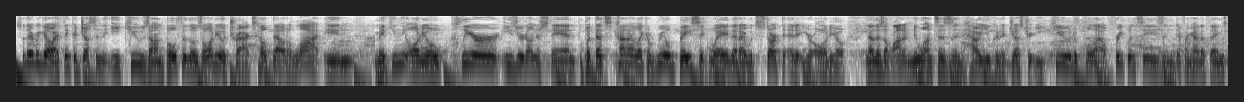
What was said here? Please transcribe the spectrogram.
So there we go. I think adjusting the EQs on both of those audio tracks helped out a lot in making the audio clearer, easier to understand, but that's kind of like a real basic way that I would start to edit your audio. Now there's a lot of nuances in how you can adjust your EQ to pull out frequencies and different kind of things,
